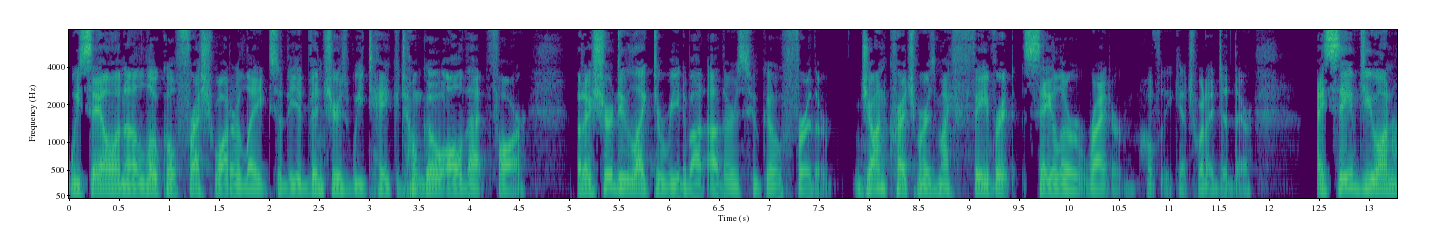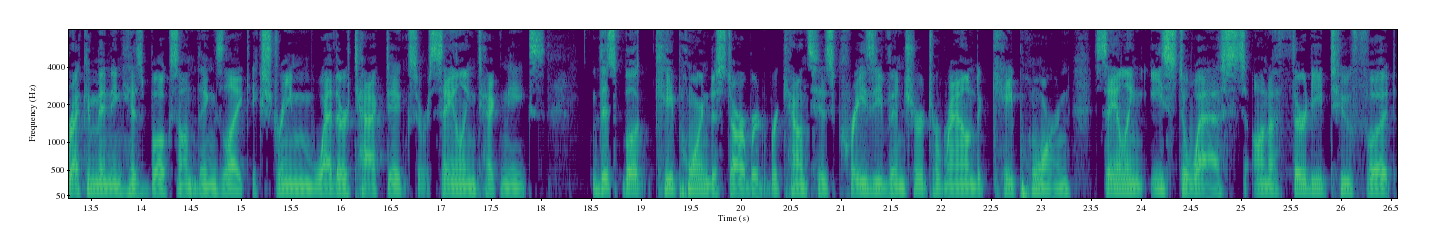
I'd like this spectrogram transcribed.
We sail on a local freshwater lake, so the adventures we take don't go all that far. But I sure do like to read about others who go further. John Kretschmer is my favorite sailor writer. Hopefully, you catch what I did there. I saved you on recommending his books on things like extreme weather tactics or sailing techniques. This book, Cape Horn to Starboard, recounts his crazy venture to round Cape Horn, sailing east to west on a 32 foot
